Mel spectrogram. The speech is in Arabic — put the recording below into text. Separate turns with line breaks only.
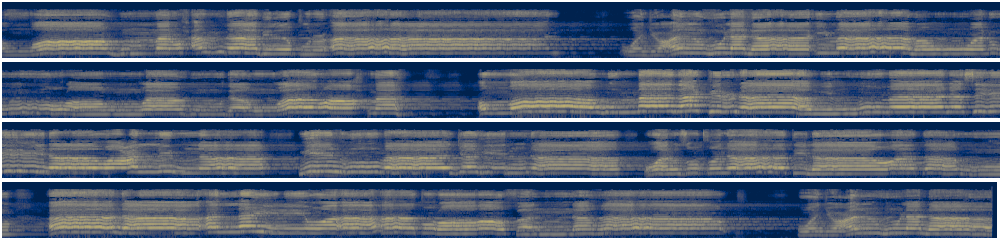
اللهم ارحمنا بالقرآن واجعله لنا إماما ونورا وهدى ورحمة. الله وارزقنا تلاوته. آناء الليل وأطراف النهار. واجعله لنا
